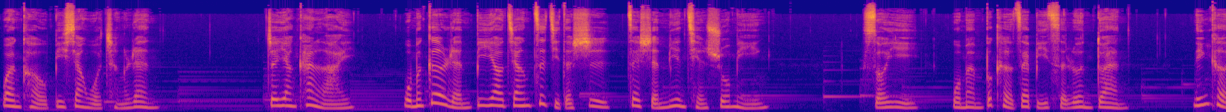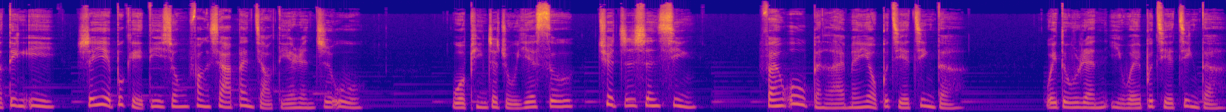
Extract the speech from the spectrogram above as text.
万口必向我承认。”这样看来，我们个人必要将自己的事在神面前说明，所以我们不可再彼此论断，宁可定义谁也不给弟兄放下绊脚跌人之物。我凭着主耶稣，却知深信，凡物本来没有不洁净的，唯独人以为不洁净的，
